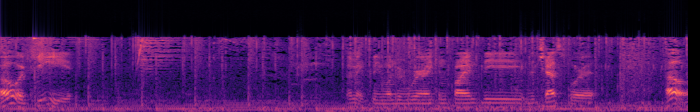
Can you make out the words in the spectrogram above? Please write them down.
Oh, a key. Can find the the chest for it. Oh.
